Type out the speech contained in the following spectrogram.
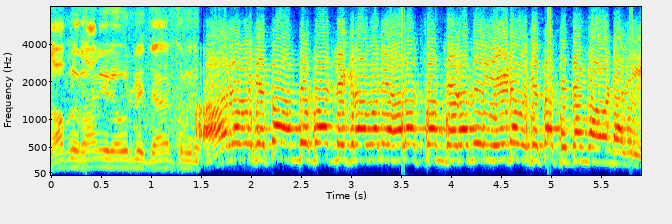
లోపల రాని ఎవరిని జాగ్రత్త ఆరవ జత అందుబాటులోకి రావాలి. ఆలస్యం జరగదు ఏడవ జత సిద్ధంగా ఉండాలి.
